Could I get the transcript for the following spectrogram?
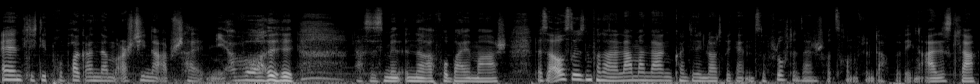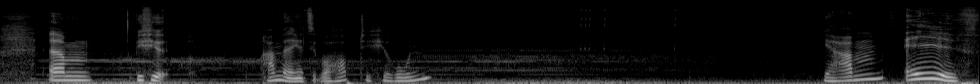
Endlich die Propagandamaschine abschalten. Jawohl. Das ist mir ein innerer Vorbeimarsch. Das Auslösen von Alarmanlagen könnte den Lord Regenten zur Flucht in seinen Schutzraum auf dem Dach bewegen. Alles klar. Ähm, wie viel haben wir denn jetzt überhaupt? Wie viele Runen? Wir haben elf.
